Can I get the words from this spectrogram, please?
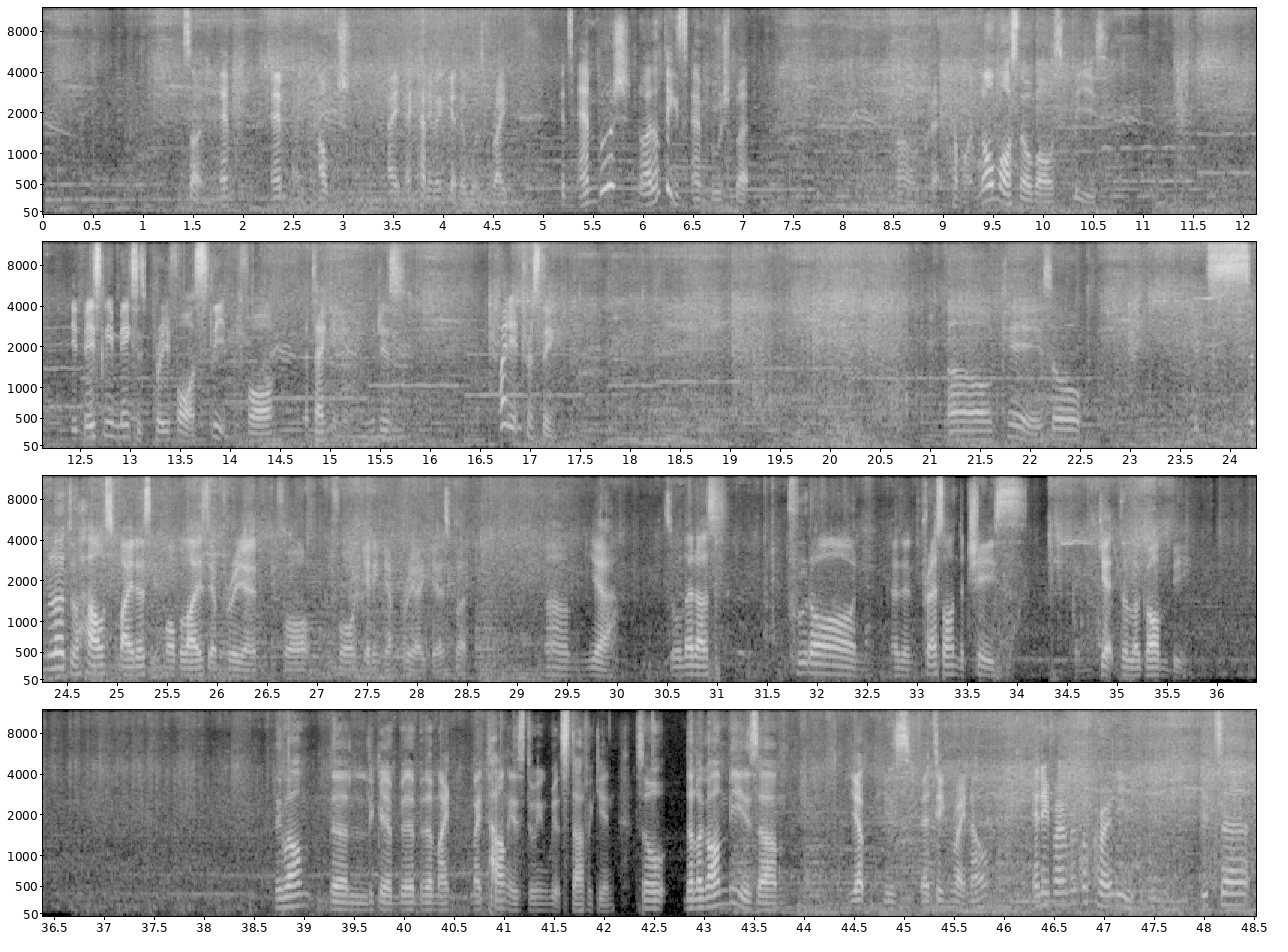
sorry, am am ouch. I, I can't even get the words right. It's ambush? No, I don't think it's ambush, but Oh crap, come on, no more snowballs, please. It basically makes its prey fall asleep before attacking it, which is quite interesting. Okay, so it's similar to how spiders immobilize their prey and before before getting their prey, I guess. But um, yeah, so let us put on and then press on the chase and get the Lagombi. The, the, my, my tongue is doing weird stuff again. So the Lagombi is um, yep, he's vetting right now, and if I remember correctly, it, it's a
